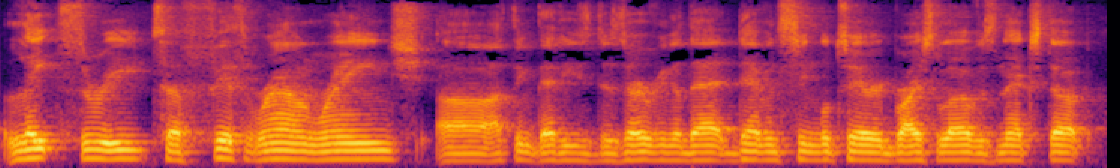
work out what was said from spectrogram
late three to fifth round range. Uh, I think that he's deserving of that. Devin Singletary, Bryce Love is next up.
